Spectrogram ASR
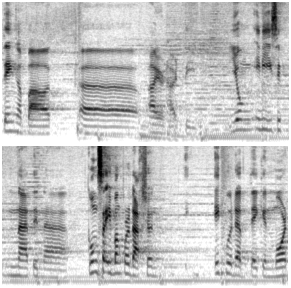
thing about uh, Ironheart team. Yung iniisip natin na kung sa ibang production, it would have taken more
